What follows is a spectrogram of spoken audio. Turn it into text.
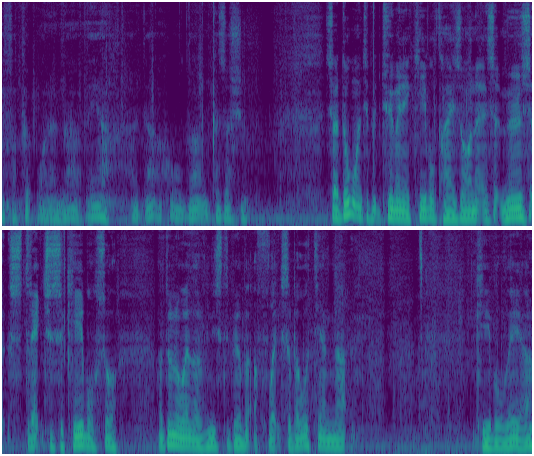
If I put one in that there? Would that hold that in position? So I don't want to put too many cable ties on it. As it moves, it stretches the cable. So I don't know whether there needs to be a bit of flexibility in that cable there.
